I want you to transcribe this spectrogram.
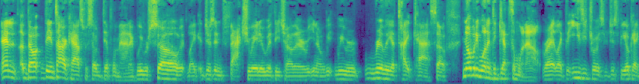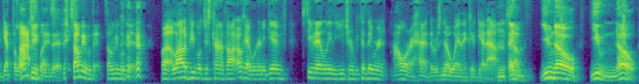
And the, the entire cast was so diplomatic. We were so like just infatuated with each other. You know, we, we were really a tight cast. So nobody wanted to get someone out, right? Like the easy choice would just be, okay, get the Some last place. Did. Some people did. Some people did. But a lot of people just kind of thought, okay, we're going to give Stephen and Anna Leigh the U-turn because they were an hour ahead. There was no way they could get out. Mm, and so, you know, you know,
